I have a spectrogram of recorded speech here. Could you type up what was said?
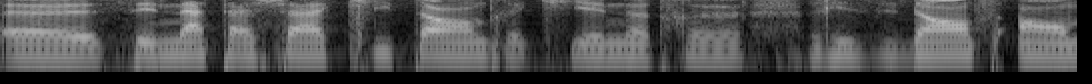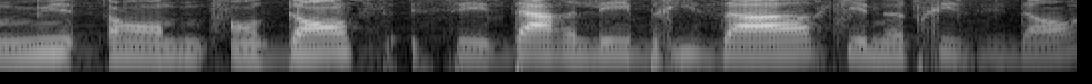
Euh, c'est Natacha Clitandre qui est notre euh, résidente en, mu- en, en danse. C'est Darley Brizard qui est notre résident.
